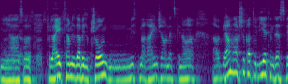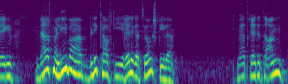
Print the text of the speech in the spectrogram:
Ja, also, so, das war's. vielleicht haben sie da ein bisschen geschont, müssten wir reinschauen jetzt genauer. Aber wir haben auch schon gratuliert und deswegen werfen wir lieber einen Blick auf die Relegationsspiele. Wer tretet da an?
